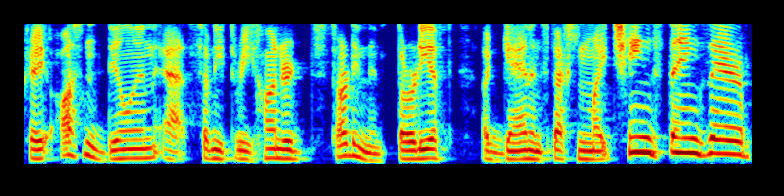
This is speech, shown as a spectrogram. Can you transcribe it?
Okay, Austin Dillon at 7,300, starting in 30th. Again, inspection might change things there.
